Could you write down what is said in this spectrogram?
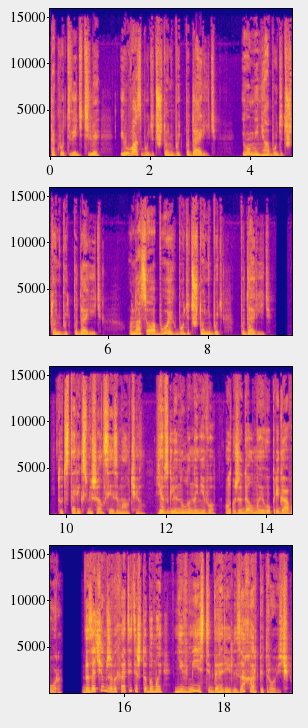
Так вот, видите ли, и у вас будет что-нибудь подарить, и у меня будет что-нибудь подарить. У нас у обоих будет что-нибудь подарить». Тут старик смешался и замолчал. Я взглянула на него. Он ожидал моего приговора. «Да зачем же вы хотите, чтобы мы не вместе дарили, Захар Петрович?»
